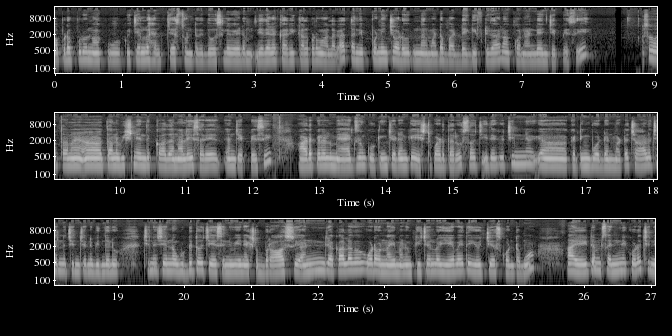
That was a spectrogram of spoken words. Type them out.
అప్పుడప్పుడు నాకు కిచెన్లో హెల్ప్ చేస్తుంటుంది దోశలు వేయడం ఏదైనా కర్రీ కలపడం అలాగా. తను ఎప్పటి నుంచో అడుగుతుంది అనమాట బర్త్డే గిఫ్ట్గా నాకు కొనండి అని చెప్పేసి. సో తన తన విష్ని ఎందుకు కాదనాలి సరే అని చెప్పేసి ఆడపిల్లలు మ్యాక్సిమం కుకింగ్ చేయడానికే ఇష్టపడతారు. సో ఇది చిన్న కటింగ్ బోర్డ్ అనమాట చాలా చిన్న చిన్న చిన్న బిందెలు చిన్న చిన్న వుడ్తో చేసినవి నెక్స్ట్ బ్రాస్ అన్ని రకాలుగా కూడా ఉన్నాయి. మనం కిచెన్లో ఏవైతే యూజ్ చేసుకుంటామో ఆ ఐటమ్స్ అన్నీ కూడా చిన్న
